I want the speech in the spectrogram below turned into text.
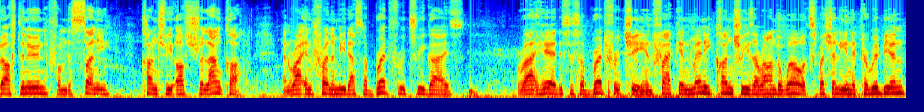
Good afternoon from the sunny country of Sri Lanka. And right in front of me, that's a breadfruit tree, guys. Right here, this is a breadfruit tree. In fact, in many countries around the world, especially in the Caribbean,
